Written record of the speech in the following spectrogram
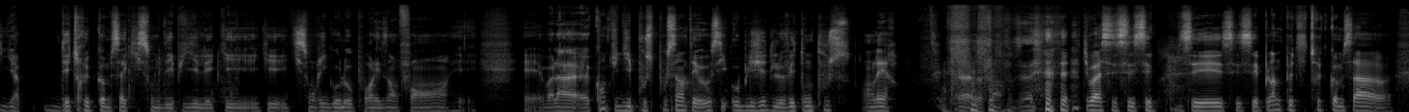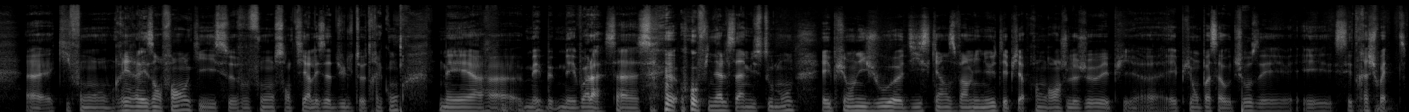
y a, des trucs comme ça qui sont débiles et qui, qui, qui sont rigolos pour les enfants. Et, et voilà, quand tu dis pouce poussin, tu es aussi obligé de lever ton pouce en l'air. Euh, tu vois, c'est plein de petits trucs comme ça euh, euh, qui font rire les enfants, qui se font sentir les adultes très cons. Mais, mais, mais voilà, au final, ça amuse tout le monde. Et puis on y joue 10, 15, 20 minutes, et puis après on range le jeu, et puis, et puis on passe à autre chose, et, et c'est très chouette.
